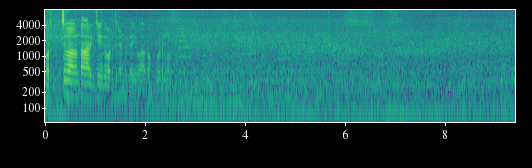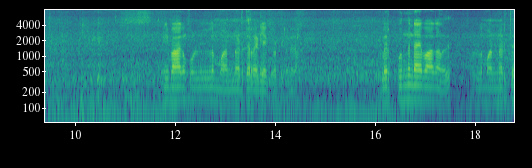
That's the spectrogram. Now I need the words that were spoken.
കുറച്ച് ഭാഗം ടാറിങ് ചെയ്ത് കൊടുത്തിട്ടുണ്ട് ഈ ഭാഗം ഇവിടുന്ന്. ഈ ഭാഗം ഫുള്ള് മണ്ണെടുത്ത് റെഡിയാക്കി കൊടുത്തിട്ടുണ്ട് ഫുള്ള് കുന്നുണ്ടായ ഭാഗമാണിത് ഫുള്ള് മണ്ണെടുത്ത്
